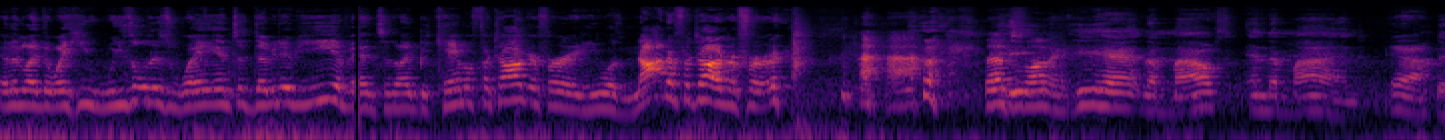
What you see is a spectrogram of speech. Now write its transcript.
and then like the way he weaseled his way into WWE events and like became a photographer, and he was not a photographer. That's he, funny. He had the mouth and the mind yeah, They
